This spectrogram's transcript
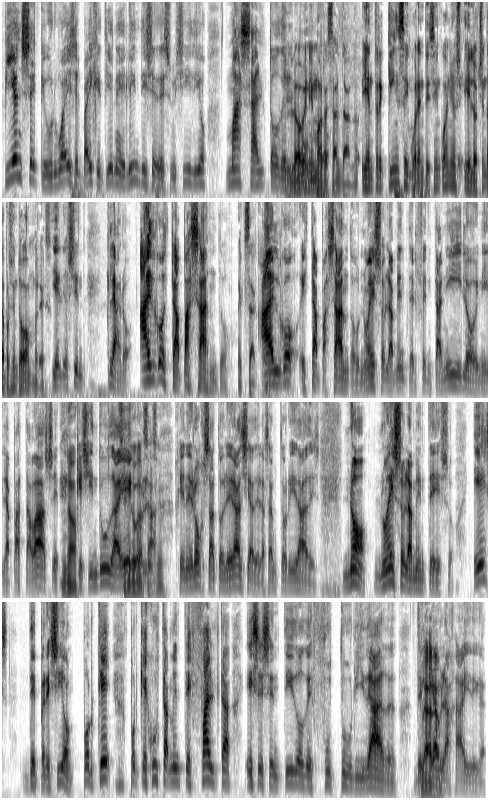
Piense que Uruguay es el país que tiene el índice de suicidio más alto del Lo mundo. venimos resaltando. Y entre 15 y 45 años y el 80% hombres. Y el occidente- claro, algo está pasando. Exacto. Algo está pasando. No es solamente el fentanilo ni la pasta base, No. que sin duda Sin es duda, con sí, la sí. generosa tolerancia de las autoridades. No, no es solamente eso. Es depresión. ¿Por qué? Porque justamente falta ese sentido de futuridad del que habla Heidegger.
